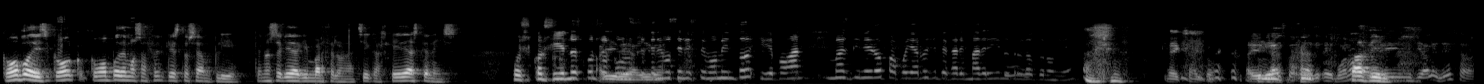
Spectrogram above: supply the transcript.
¿Cómo, podéis, cómo, ¿Cómo podemos hacer que esto se amplíe? Que no se quede aquí en Barcelona, chicas. ¿Qué ideas tenéis? Pues consiguiendo sponsors como los que tenemos en este momento y que pongan más dinero para apoyarnos y empezar en Madrid y en otras autonomías. Exacto. La idea es, bueno, Fácil. La inicial es esa,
